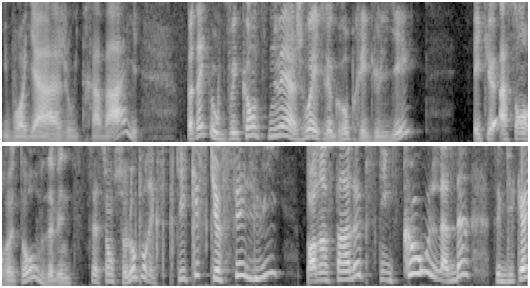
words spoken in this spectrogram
il voyage ou il travaille, peut-être que vous pouvez continuer à jouer avec le groupe régulier et qu'à son retour, vous avez une petite session solo pour expliquer qu'est-ce a fait lui pendant ce temps-là. Puis ce qui est cool là-dedans, c'est que quand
